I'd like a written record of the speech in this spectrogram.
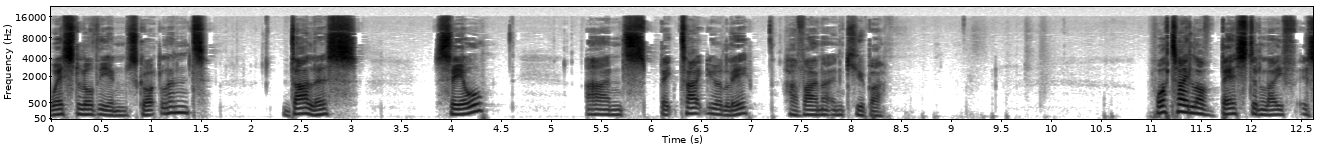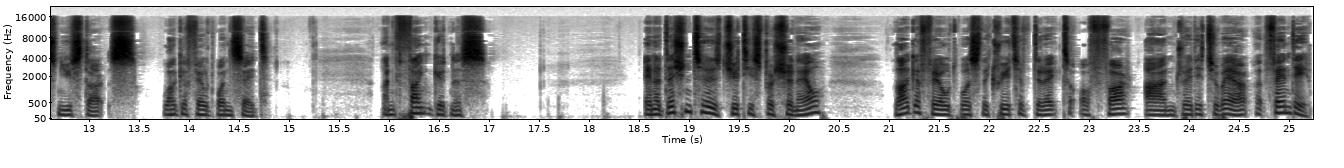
West Lothian, Scotland, Dallas, Seoul, and spectacularly Havana in Cuba. What I love best in life is new starts, Lagerfeld once said. And thank goodness. In addition to his duties for Chanel, Lagerfeld was the creative director of fur and ready to wear at Fendi,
